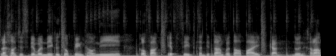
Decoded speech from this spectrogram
และข่าวเชลซีในวันนี้ก็จบเพียงเท่านี้ ก็ฝาก FC ที่ท่านติดตามกันต่อไปกันด้วยครับ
